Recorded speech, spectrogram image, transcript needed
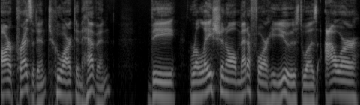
Our president, who art in heaven. The relational metaphor he used was our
